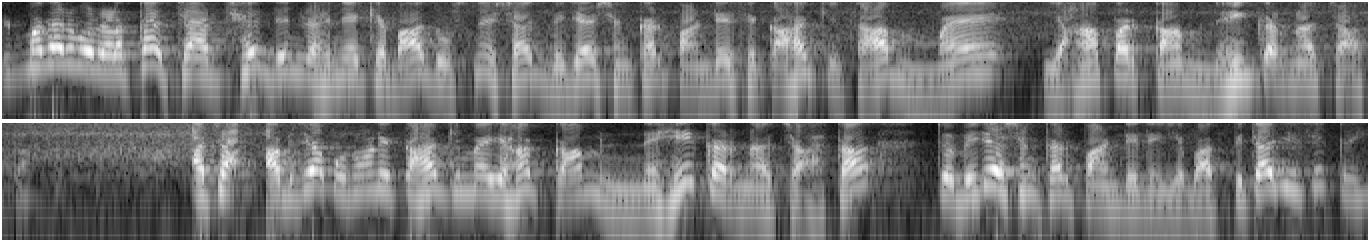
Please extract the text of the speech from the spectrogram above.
मगर वो लड़का चार छः दिन रहने के बाद उसने शायद विजय शंकर पांडे से कहा कि साहब, मैं यहाँ पर काम नहीं करना चाहता। अच्छा अब जब उन्होंने कहा कि मैं यहाँ काम नहीं करना चाहता तो विजय शंकर पांडे ने यह बात पिताजी से कही।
